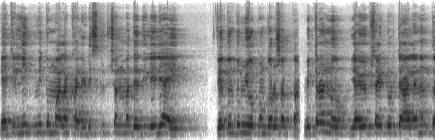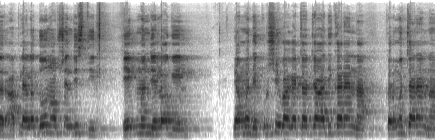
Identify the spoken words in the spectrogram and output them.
याची लिंक मी तुम्हाला खाली डिस्क्रिप्शनमध्ये दिलेली आहे. तेथून तुम्ही ओपन करू शकता. मित्रांनो या वेबसाईटवरती आल्यानंतर आपल्याला दोन ऑप्शन दिसतील. एक म्हणजे लॉग इन यामध्ये कृषी विभागाच्या ज्या अधिकाऱ्यांना कर्मचाऱ्यांना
